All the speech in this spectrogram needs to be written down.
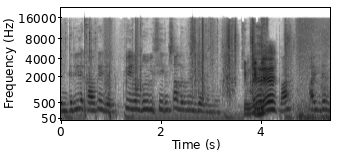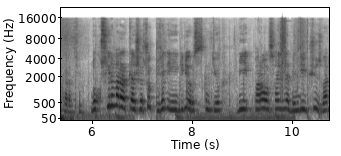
Ben diriyle kavga ediyorum. Böyle olduğunu bilseydim saldırdım giderdim ya. Kimle? Kimle? Lan ay gidelim kardeşim. 9 kilim var arkadaşlar çok güzel iyi gidiyoruz sıkıntı yok. Bir para olsaydı da bende 200 var.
